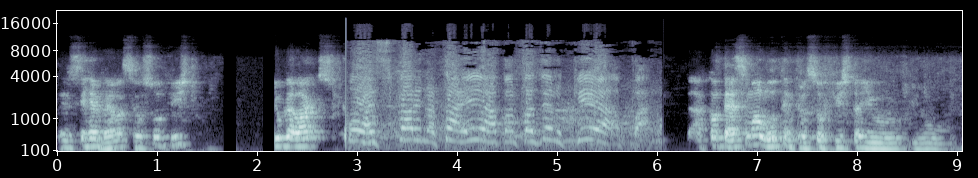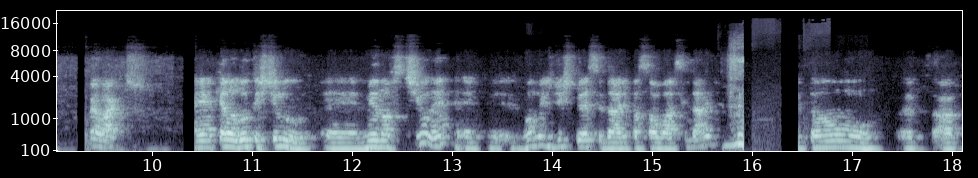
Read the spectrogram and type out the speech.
ele se revela ser o sofista. E o Galactus Porra, esse cara ainda tá aí, rapaz, fazendo o quê, rapaz? Acontece uma luta entre o sofista e o, e o Galactus. É aquela luta estilo é, Man of Steel, né? É, vamos destruir a cidade para salvar a cidade. Então, é, a,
